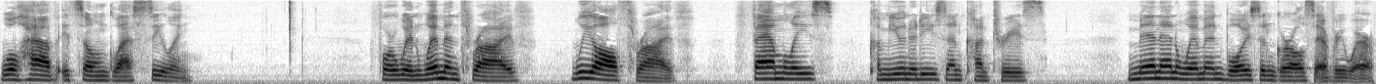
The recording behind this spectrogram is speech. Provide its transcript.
will have its own glass ceiling. For when women thrive, we all thrive families, communities, and countries men and women, boys and girls everywhere.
